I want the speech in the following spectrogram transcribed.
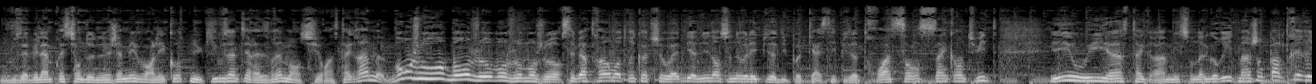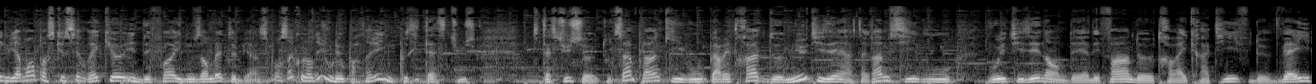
Vous avez l'impression de ne jamais voir les contenus qui vous intéressent vraiment sur Instagram Bonjour, bonjour, bonjour, bonjour, c'est Bertrand, votre coach web, bienvenue dans ce nouvel épisode du podcast, épisode 358. Et oui, Instagram et son algorithme, hein, j'en parle très régulièrement parce que c'est vrai que des fois il nous embête bien. C'est pour ça qu'aujourd'hui je voulais vous partager une petite astuce petite astuce euh, toute simple hein, qui vous permettra de mieux utiliser Instagram si vous vous l'utilisez dans des, des, fins de travail créatif, de veille,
